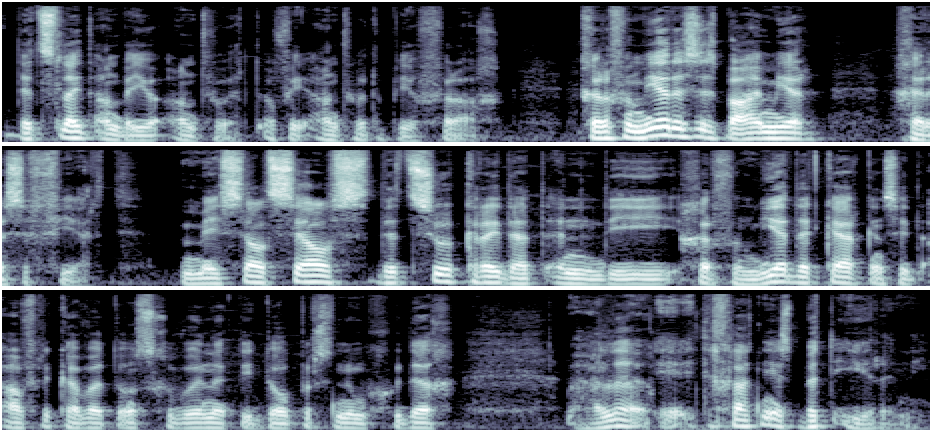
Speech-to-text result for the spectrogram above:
Dit sluit aan by jou antwoord of die antwoord op jou vraag. Gereformeerdes is baie meer gereserveerd. Mens sal selfs dit so kry dat in die gereformeerde kerk in Suid-Afrika wat ons gewoonlik die doppers noem goedig, hulle het glad nie eens bidure nie.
